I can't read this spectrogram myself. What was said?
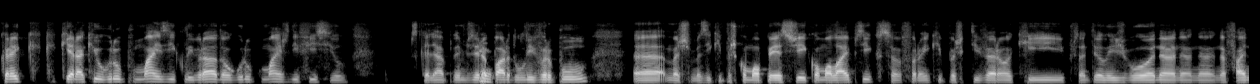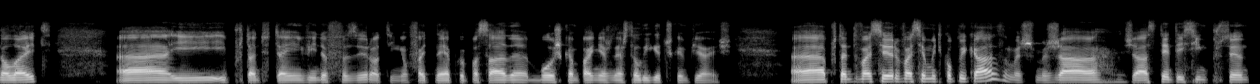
creio que, que, era aqui o grupo mais equilibrado, ou o grupo mais difícil, se calhar podemos dizer a par do Liverpool, uh, mas, mas equipas como o PSG e como o Leipzig só foram equipas que tiveram aqui, portanto, em Lisboa na, na, na Final Eight. Uh, e, e, portanto têm vindo a fazer, ou tinham feito na época passada, boas campanhas nesta Liga dos Campeões. Uh, portanto, vai ser, vai ser muito complicado, mas, mas já, já há 75%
